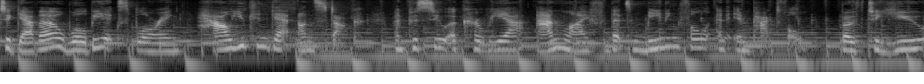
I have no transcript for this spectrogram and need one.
Together, we'll be exploring how you can get unstuck and pursue a career and life that's meaningful and impactful, both to you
